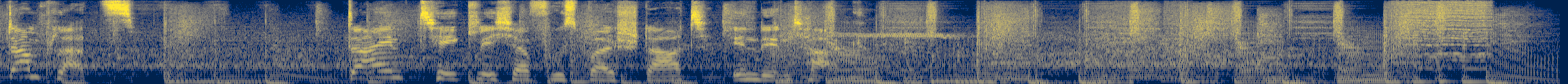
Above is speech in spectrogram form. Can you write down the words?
Stammplatz. Dein täglicher Fußballstart in den Tag.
